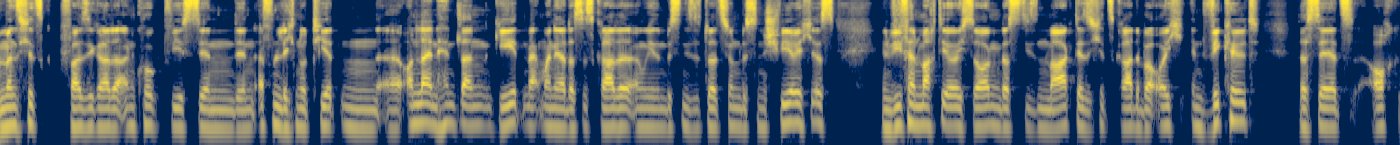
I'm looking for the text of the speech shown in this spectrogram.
Wenn man sich jetzt quasi gerade anguckt, wie es den, den öffentlich notierten äh, Online-Händlern geht, merkt man ja, dass es gerade irgendwie ein bisschen die Situation ein bisschen schwierig ist. Inwiefern macht ihr euch Sorgen, dass diesen Markt, der sich jetzt gerade bei euch entwickelt, dass der jetzt auch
